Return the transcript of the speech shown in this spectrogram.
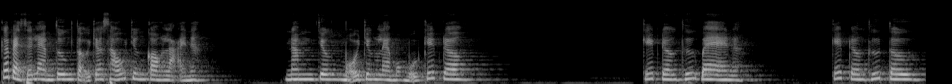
Các bạn sẽ làm tương tự cho 6 chân còn lại nè. 5 chân mỗi chân làm một mũi kép đơn. Kép đơn thứ ba nè, kép đơn thứ tư,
